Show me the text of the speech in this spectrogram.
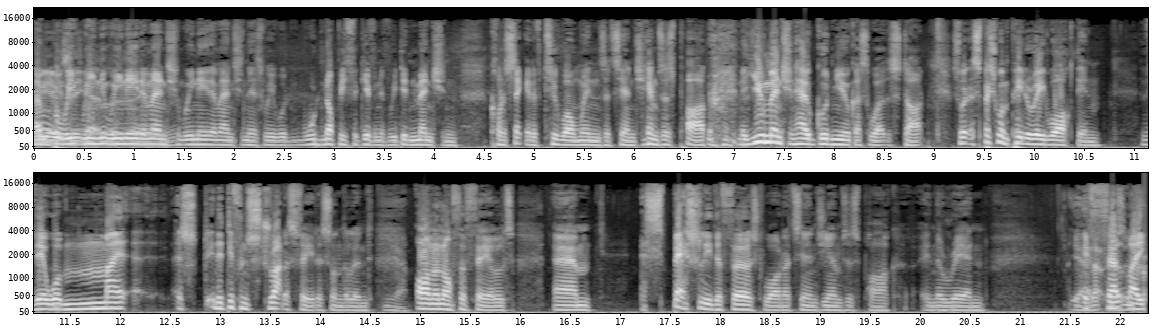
yeah, Um, but we we, we need to mention we need to mention this. We would would not be forgiven if we didn't mention consecutive two one wins at St James's Park. now, you mentioned how good Newcastle were at the start. So especially when Peter Reid walked in, they were a in a different stratosphere to Sunderland, Yeah. on and off the field. Um, especially the first one at St James's Park in the rain Yeah, it felt like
